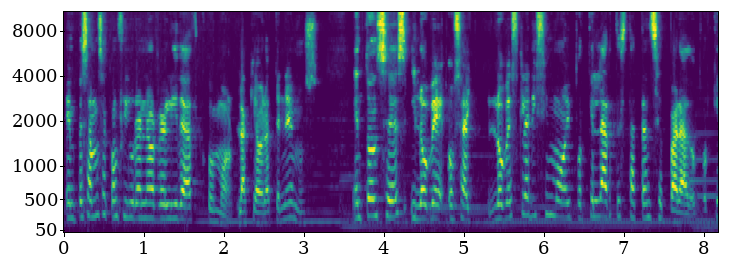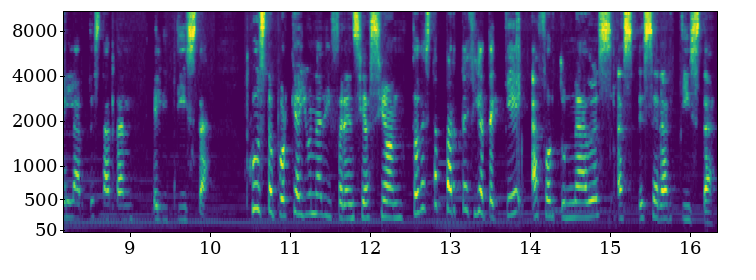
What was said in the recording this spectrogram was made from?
empezamos a configurar una realidad como la que ahora tenemos. Entonces, y lo ve, o sea, lo ves clarísimo hoy porque el arte está tan separado, porque el arte está tan elitista, justo porque hay una diferenciación. Toda esta parte, fíjate qué afortunado es, es ser artista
